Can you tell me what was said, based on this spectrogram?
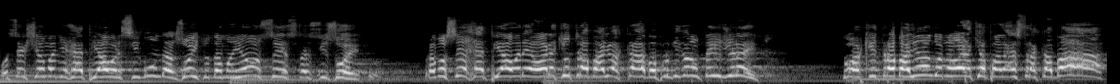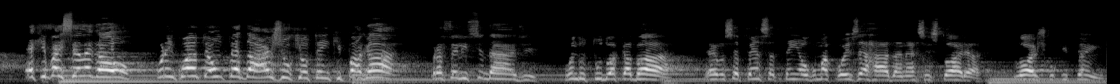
Você chama de happy hour segunda às oito da manhã ou sexta às dezoito? Para você, happy hour é a hora que o trabalho acaba, por que eu não tenho direito? Estou aqui trabalhando, na hora que a palestra acabar, é que vai ser legal. Por enquanto é um pedágio que eu tenho que pagar para a felicidade. Quando tudo acabar, aí você pensa, tem alguma coisa errada nessa história. Lógico que tem.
